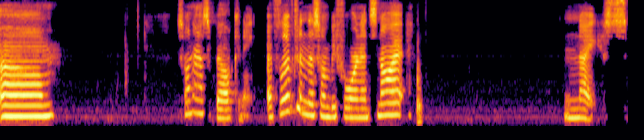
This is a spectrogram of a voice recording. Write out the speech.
Um, this one has a balcony. I've lived in this one before and it's not nice.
